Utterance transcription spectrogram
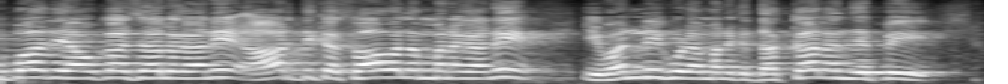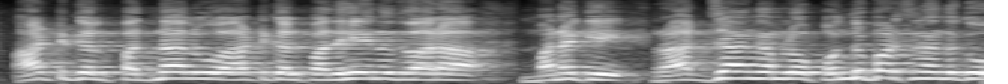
ఉపాధి అవకాశాలు కానీ ఆర్థిక స్వావలంబన కానీ ఇవన్నీ కూడా మనకి దక్కాలని చెప్పి ఆర్టికల్ పద్నాలుగు ఆర్టికల్ పదిహేను ద్వారా మనకి రాజ్యాంగంలో పొందుపరిచినందుకు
